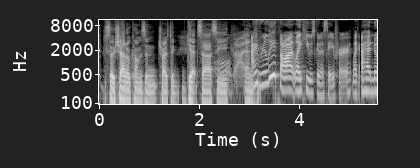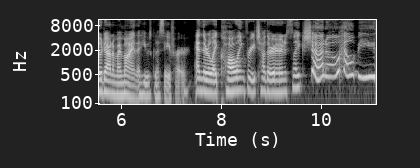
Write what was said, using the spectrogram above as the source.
so Shadow comes and tries to get Sassy. oh god! and I really thought like he was gonna save her. Like I had no doubt in my mind that he was gonna save her. And they're like calling for each other, and it's like Shadow, help me,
